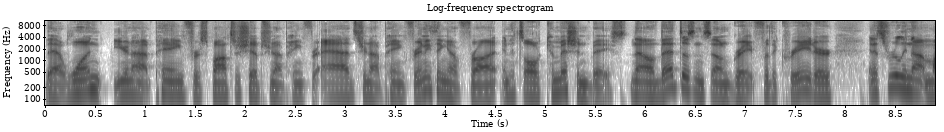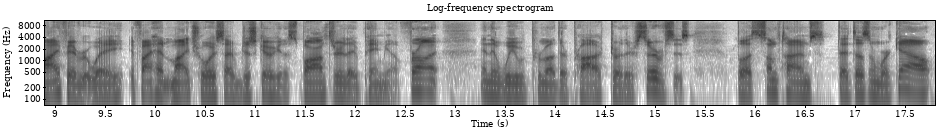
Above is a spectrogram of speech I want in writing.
that one, you're not paying for sponsorships, you're not paying for ads, you're not paying for anything up front, and it's all commission based. Now, that doesn't sound great for the creator, and it's really not my favorite way. If I had my choice, I would just go get a sponsor, they would pay me up front, and then we would promote their product or their services. But sometimes that doesn't work out,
